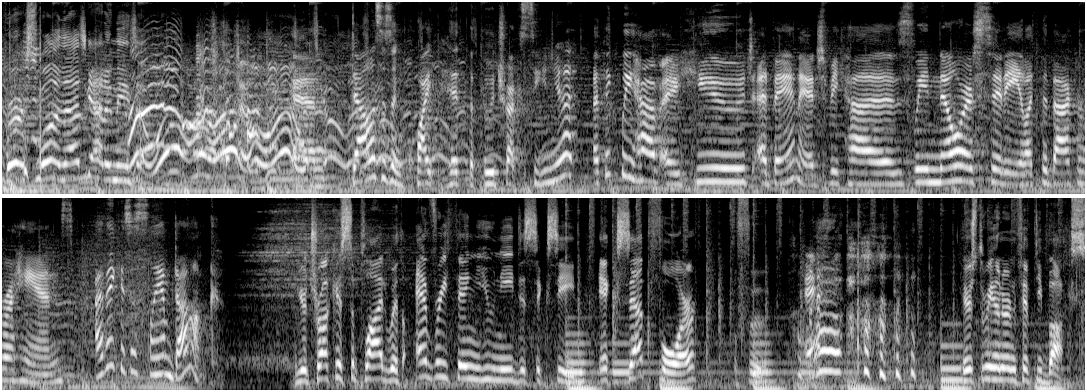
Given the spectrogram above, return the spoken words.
First one, that's gotta mean something. Whoa, all right, all right, let's And go. Dallas hasn't quite hit the food truck scene yet. I think we have a huge advantage because we know our city like the back of our hands. I think it's a slam dunk. Your truck is supplied with everything you need to succeed, except for food. Eh? Here's 350 bucks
